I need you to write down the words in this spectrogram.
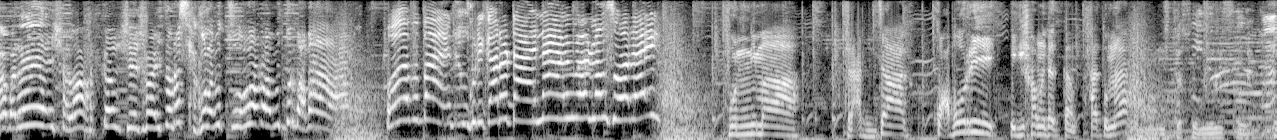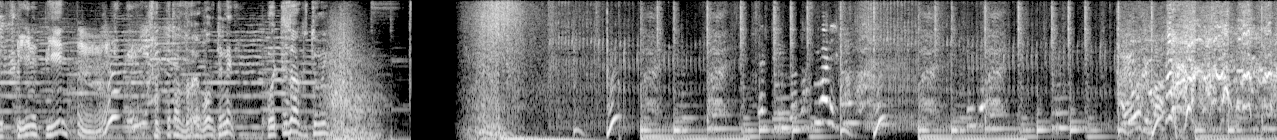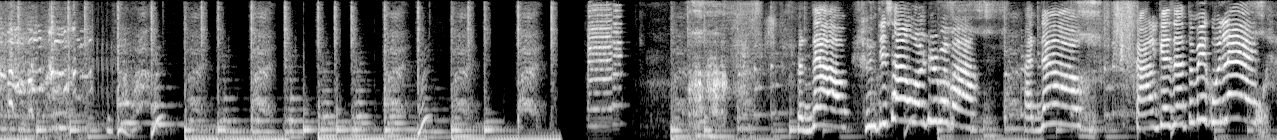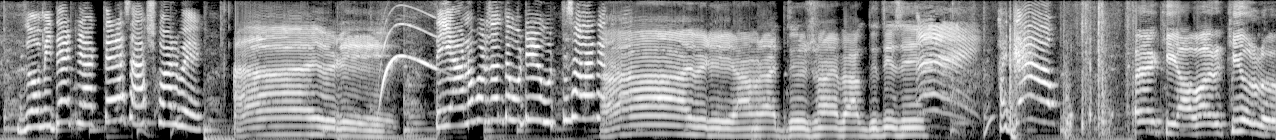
বাবা রে শালা হাতকাল শেষ ভাই তোর ছাগল আমি তোর আমি তোর বাবা। ও বাবা এরকম করে টাই না আমি ভাবলাম সরাই পূর্ণিমা রাজ্জাক কবরী এগিয়ে সামনে থাকতাম আর তোমরা? এই পিন পিন। সব কথা ধরে বলতে নেই? করতে যাও তুমি? জমিতে ট্রাক্টরে চাষ করবে। আয় এখনও পর্যন্ত উঠে উঠতেছ না কেন? আয় রে আমরা দুই সময় বাঘ দিতেছি এই কি আবার কি হলো?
